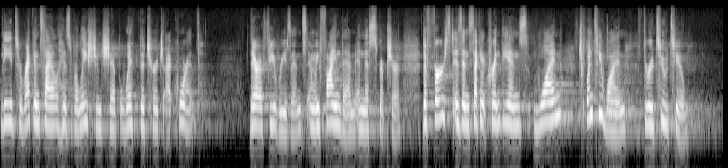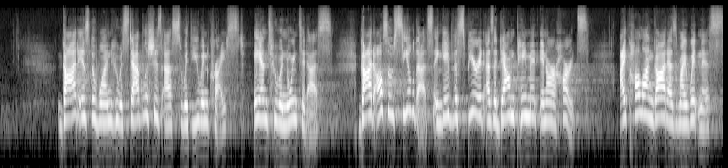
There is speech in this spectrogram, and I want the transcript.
need to reconcile his relationship with the church at Corinth? There are a few reasons, and we find them in this scripture. The first is in 2 Corinthians 1 21 through 2 2. God is the one who establishes us with you in Christ and who anointed us. God also sealed us and gave the Spirit as a down payment in our hearts. I call on God as my witness.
